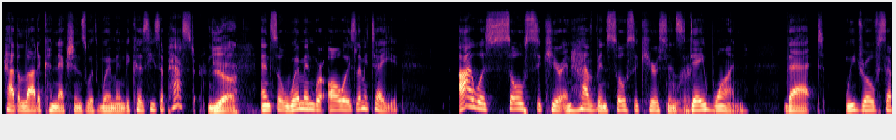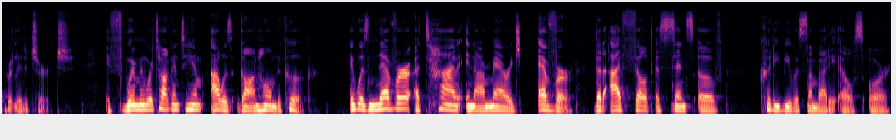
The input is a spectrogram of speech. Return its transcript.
had a lot of connections with women because he's a pastor. Yeah. And so women were always, let me tell you, I was so secure and have been so secure since day one that we drove separately to church. If women were talking to him, I was gone home to cook. It was never a time in our marriage ever that I felt a sense of could he be with somebody else or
